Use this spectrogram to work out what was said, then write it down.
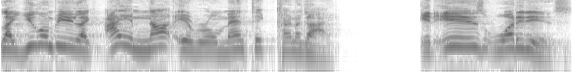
Like, you're gonna be like, I am not a romantic kind of guy. It is what it is.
